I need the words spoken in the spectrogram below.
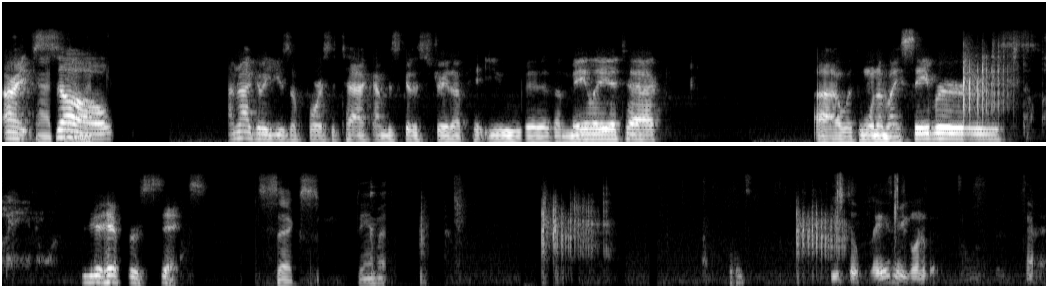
All right, God so I'm not gonna use a force attack. I'm just gonna straight up hit you with a melee attack. Uh, with one of my sabers. You get hit for six. Six. Damn it. You still playing, or you going to bed? All right.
